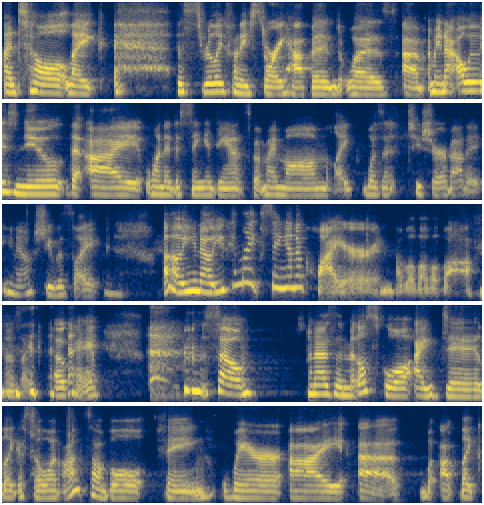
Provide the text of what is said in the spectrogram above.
until like this really funny story happened was um, I mean, I always knew that I wanted to sing and dance, but my mom like wasn't too sure about it. You know, she was like, Mm. oh, you know, you can like sing in a choir and blah, blah, blah, blah, blah. And I was like, okay. so when I was in middle school, I did like a solo and ensemble thing where I, uh, uh, like,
